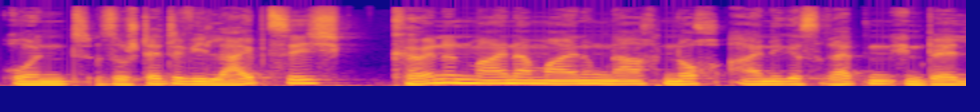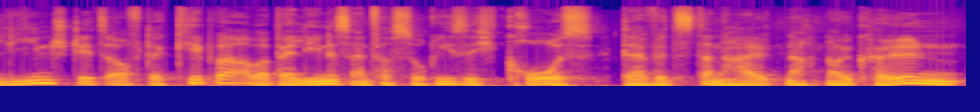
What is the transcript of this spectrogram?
Und so Städte wie Leipzig können meiner Meinung nach noch einiges retten. In Berlin steht es auf der Kippe, aber Berlin ist einfach so riesig groß. Da wird es dann halt nach Neukölln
